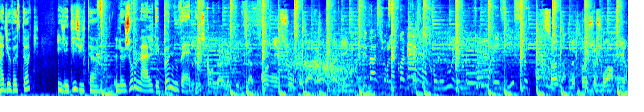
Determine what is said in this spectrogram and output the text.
Radio Vostok, il est 18h. Le journal des bonnes nouvelles. Le scandale éclate. Premier souffle d'un vent de panique. Le débat sur la cohabitation entre le loup et le mouton est vif. Personne ne peut ce soir dire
